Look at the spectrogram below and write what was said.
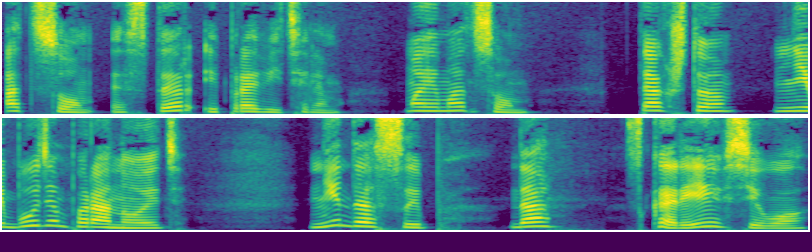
отцом Эстер и правителем, моим отцом. Так что не будем параноить. Недосып. Да, скорее всего.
